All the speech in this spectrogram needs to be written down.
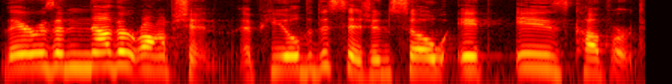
There is another option. Appeal the decision so it is covered.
